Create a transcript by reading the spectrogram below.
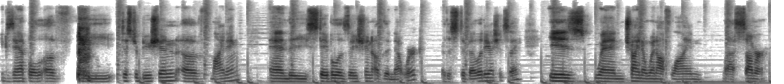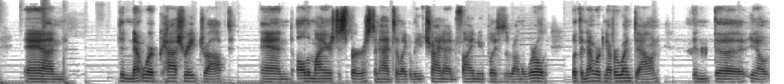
example of the distribution of mining and the stabilization of the network or the stability i should say is when china went offline last summer and the network hash rate dropped and all the miners dispersed and had to like leave china and find new places around the world but the network never went down. The, the you know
